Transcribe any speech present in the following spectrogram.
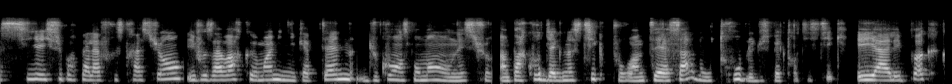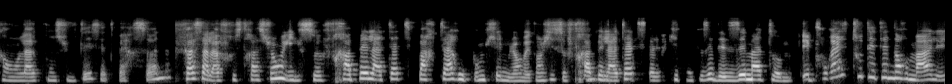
s'il supporte pas la frustration. Il faut savoir que moi, Mini Captain, du coup, en ce moment, on est sur un parcours diagnostique pour un TSA, donc trouble du spectre autistique. Et à l'époque, quand on l'a consulté, cette personne, face à la frustration, il se frappait la tête par terre ou contre les murs. Mais quand je dis se frapper la tête, c'est-à-dire qu'il faisait des hématomes. Et pour elle, tout était normal. Et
